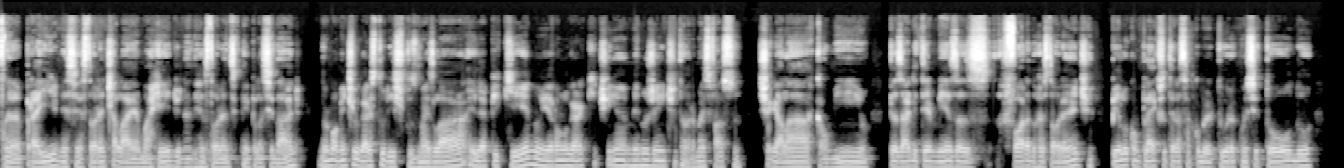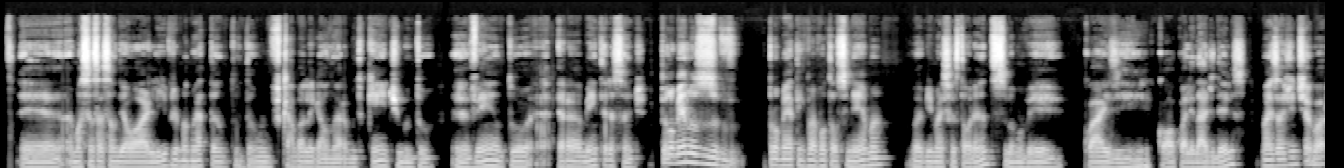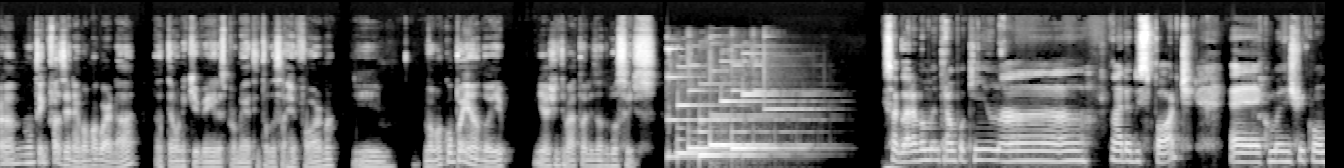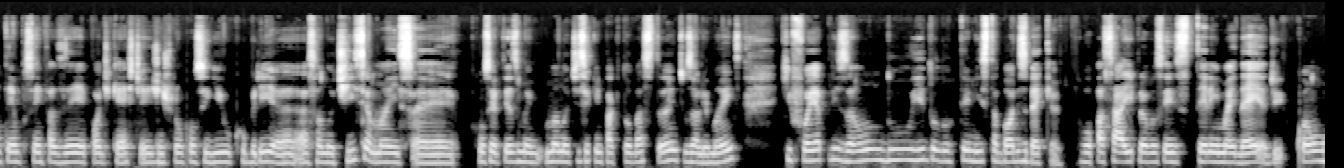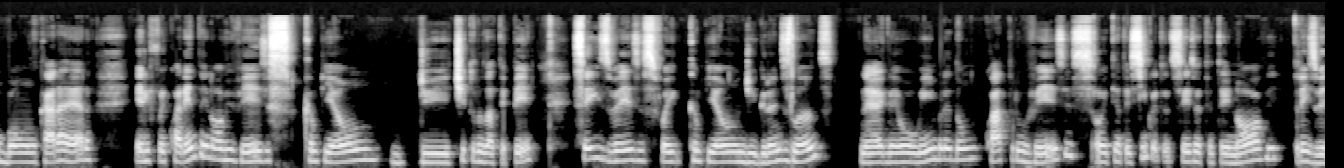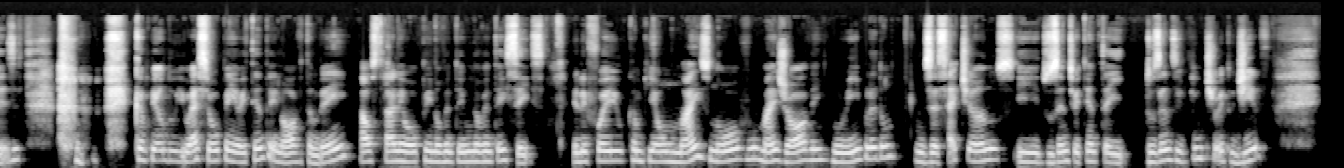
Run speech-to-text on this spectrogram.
é, para ir nesse restaurante lá. É uma rede né, de restaurantes que tem pela cidade. Normalmente lugares turísticos, mas lá ele é pequeno e era um lugar que tinha menos gente, então era mais fácil chegar lá calminho. Apesar de ter mesas fora do restaurante, pelo complexo ter essa cobertura com esse todo, é, é uma sensação de ao ar livre, mas não é tanto. Então ficava legal, não era muito quente, muito é, vento, é, era bem interessante. Pelo menos prometem que vai voltar ao cinema, vai vir mais restaurantes, vamos ver quais e qual a qualidade deles. Mas a gente agora não tem o que fazer, né? Vamos aguardar. Até o ano que vem eles prometem toda essa reforma. E vamos acompanhando aí. E a gente vai atualizando vocês. Isso agora vamos entrar um pouquinho na, área do esporte. É, como a gente ficou um tempo sem fazer podcast, a gente não conseguiu cobrir é, essa notícia, mas é, com certeza uma, uma notícia que impactou bastante os alemães que foi a prisão do ídolo tenista Boris Becker. Vou passar aí para vocês terem uma ideia de quão bom o cara era. Ele foi 49 vezes campeão de títulos ATP, seis vezes foi campeão de grandes slams né? Ganhou o Wimbledon quatro vezes, 85, 86, 89, três vezes. Campeão do US Open em 89 também, Australian Open em 91 e 96. Ele foi o campeão mais novo, mais jovem no Wimbledon, com 17 anos e 280 e 228 dias.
